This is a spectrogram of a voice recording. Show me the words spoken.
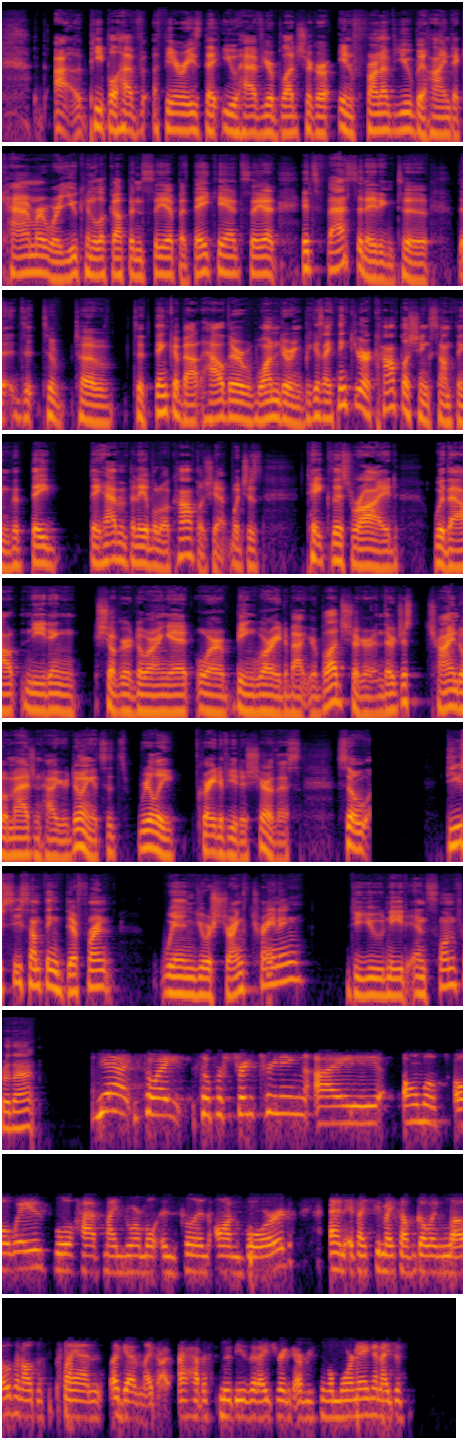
Uh, people have theories that you have your blood sugar in front of you behind a camera where you can look up and see it, but they can't see it. It's fascinating to to to to, to think about how they're wondering because I think you're accomplishing something that they they haven't been able to accomplish yet, which is take this ride without needing sugar during it or being worried about your blood sugar. And they're just trying to imagine how you're doing it. So it's really great of you to share this. So, do you see something different when you're strength training? Do you need insulin for that? Yeah, so I so for strength training, I almost always will have my normal insulin on board. And if I see myself going low, then I'll just plan again. Like I, I have a smoothie that I drink every single morning, and I just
